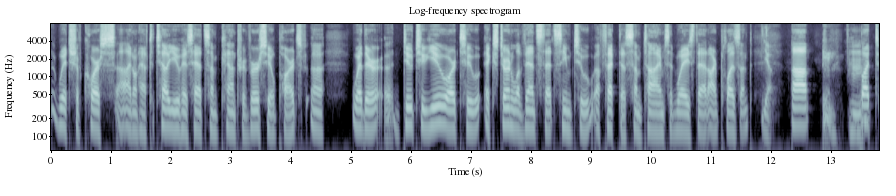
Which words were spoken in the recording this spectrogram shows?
which, of course, uh, I don't have to tell you, has had some controversial parts. Uh, whether due to you or to external events that seem to affect us sometimes in ways that aren't pleasant. Yeah. Mm-hmm. But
